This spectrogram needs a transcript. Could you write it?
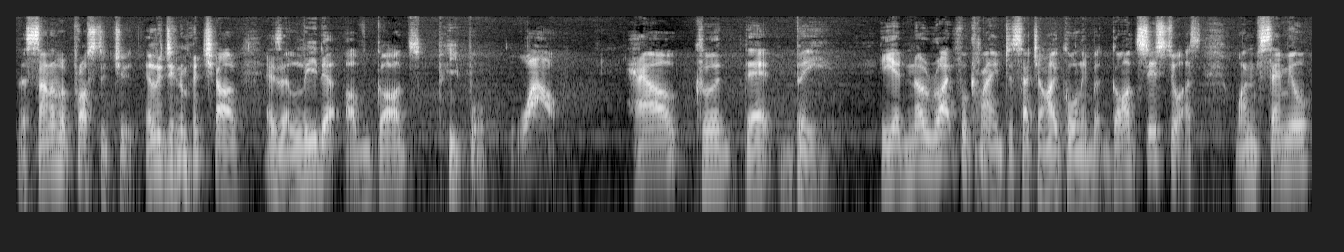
the son of a prostitute, illegitimate child, as a leader of God's people. Wow! How could that be? He had no rightful claim to such a high calling, but God says to us, 1 Samuel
